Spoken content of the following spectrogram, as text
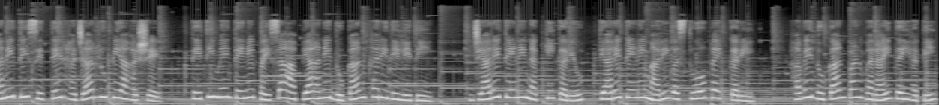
અને તે સિત્તેર હજાર રૂપિયા હશે. તેથી મેં તેને પૈસા આપ્યા અને દુકાન ખરીદી લીધી. જ્યારે તેણે નક્કી કર્યું, ત્યારે તેણે મારી વસ્તુઓ પેક કરી. હવે દુકાન પણ ભરાઈ ગઈ હતી,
